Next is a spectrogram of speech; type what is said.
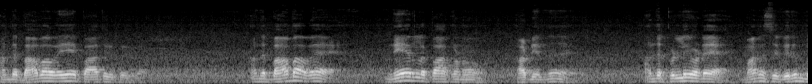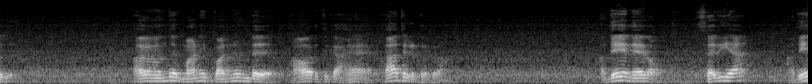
அந்த பாபாவையே பார்த்துக்கிட்டு இருக்கிறார். அந்த பாபாவை நேரில் பார்க்கணும் அப்படின்னு அந்த பிள்ளையோட மனசு விரும்புது. அவன் வந்து மணி பன்னெண்டு ஆகிறதுக்காக காத்துக்கிட்டு இருக்கிறான். அதே நேரம் சரியாக அதே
